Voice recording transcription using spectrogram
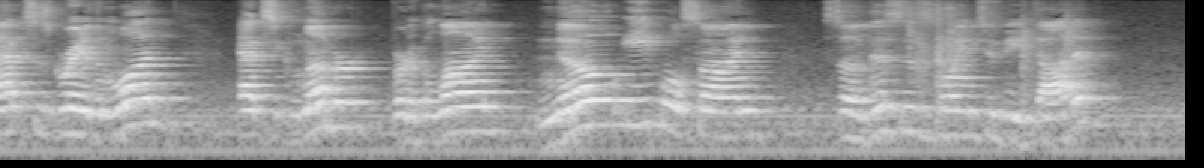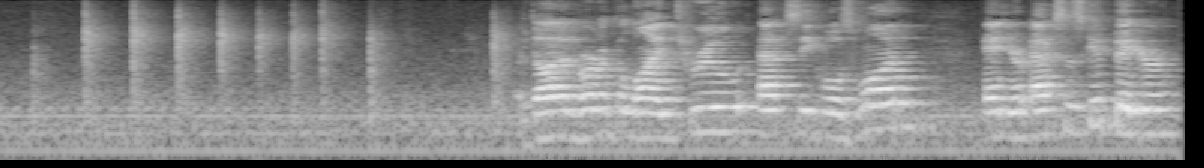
x is greater than 1, x equal number, vertical line, no equal sign, so this is going to be dotted. A dotted vertical line through x equals 1, and your x's get bigger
